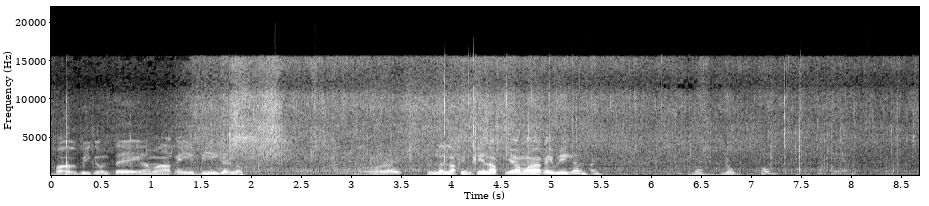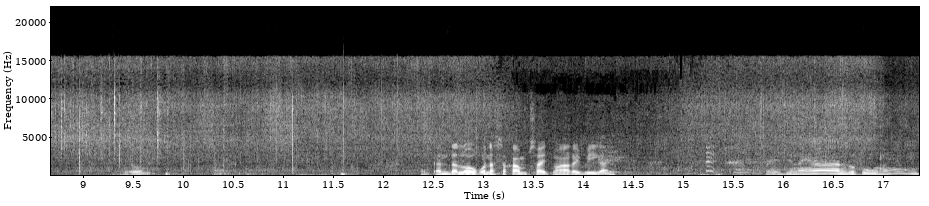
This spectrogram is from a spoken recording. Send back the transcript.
Barbecue tenga mga kaibigan oh. Alright. Ang Lalaking tilapia mga kaibigan. No, no, no. Ayun. Nagkandalo ko na sa campsite mga kaibigan. Pwede na yan. Luto na yan eh.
